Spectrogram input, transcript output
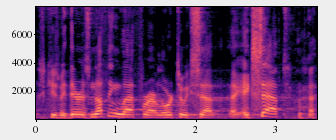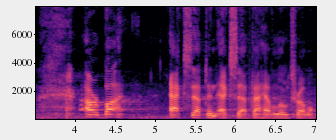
excuse me, there is nothing left for our Lord to accept, except our bo- accept and accept. I have a little trouble.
